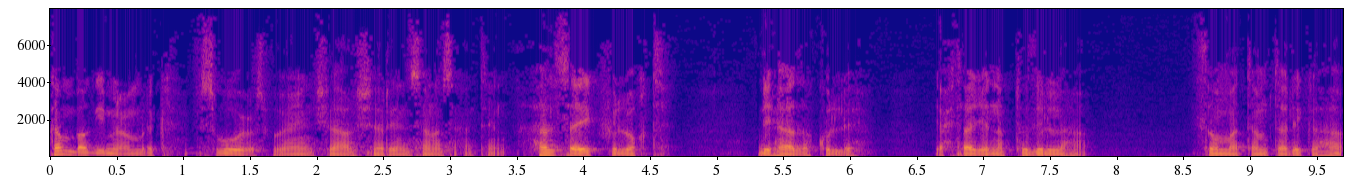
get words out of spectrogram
كم باقي من عمرك؟ أسبوع أسبوعين شهر شهرين سنة سنتين. هل سيكفي الوقت لهذا كله؟ يحتاج أنك تذلها ثم تمتلكها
